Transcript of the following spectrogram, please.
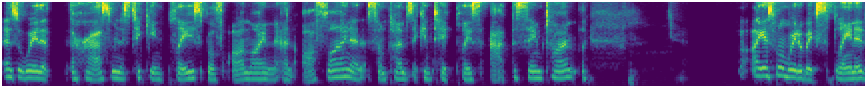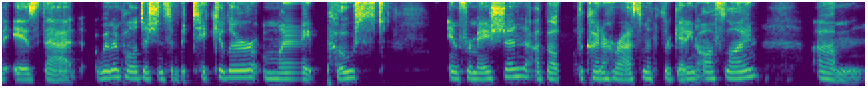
as a way that the harassment is taking place both online and offline and sometimes it can take place at the same time I guess one way to explain it is that women politicians in particular might post information about the kind of harassment they're getting offline. Um,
